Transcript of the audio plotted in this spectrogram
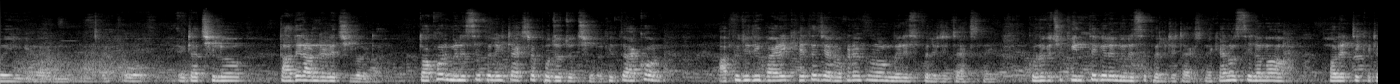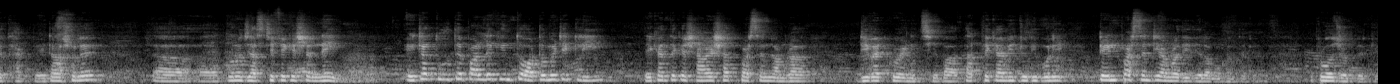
ওই ও এটা ছিল তাদের আন্ডারে ছিল এটা। তখন মিউনিসিপ্যালিটি ট্যাক্সটা প্রযোজ্য ছিল। কিন্তু এখন আপনি যদি বাইরে খেতে যান ওখানে কোনো মিউনিসিপ্যালিটি ট্যাক্স নেই। কোনো কিছু কিনতে গেলে মিউনিসিপ্যালিটি ট্যাক্স নেই। কেন সিনেমা হলের টিকিটে থাকবে? এটা আসলে কোনো জাস্টিফিকেশন নেই। এটা তুলতে পারলে কিন্তু অটোমেটিকলি এখান থেকে সাড়ে সাত পার্সেন্ট আমরা ডিভাইড করে নিচ্ছি বা তার থেকে আমি যদি বলি টেন পার্সেন্টই আমরা দিয়ে দিলাম ওখান থেকে প্রযোজকদেরকে।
